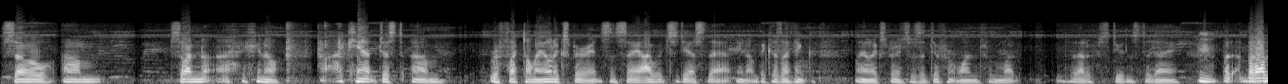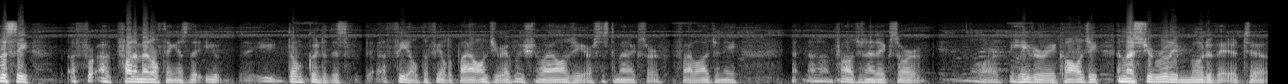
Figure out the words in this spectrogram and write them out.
So, um, so I'm not, uh, you know, I can't just um, reflect on my own experience and say I would suggest that, you know, because I think my own experience was a different one from what that of students today. But but obviously, a, fundamental thing is that you you don't go into this field, the field of biology or evolutionary biology or systematics or phylogeny, uh, phylogenetics or or behavior ecology unless you're really motivated to,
